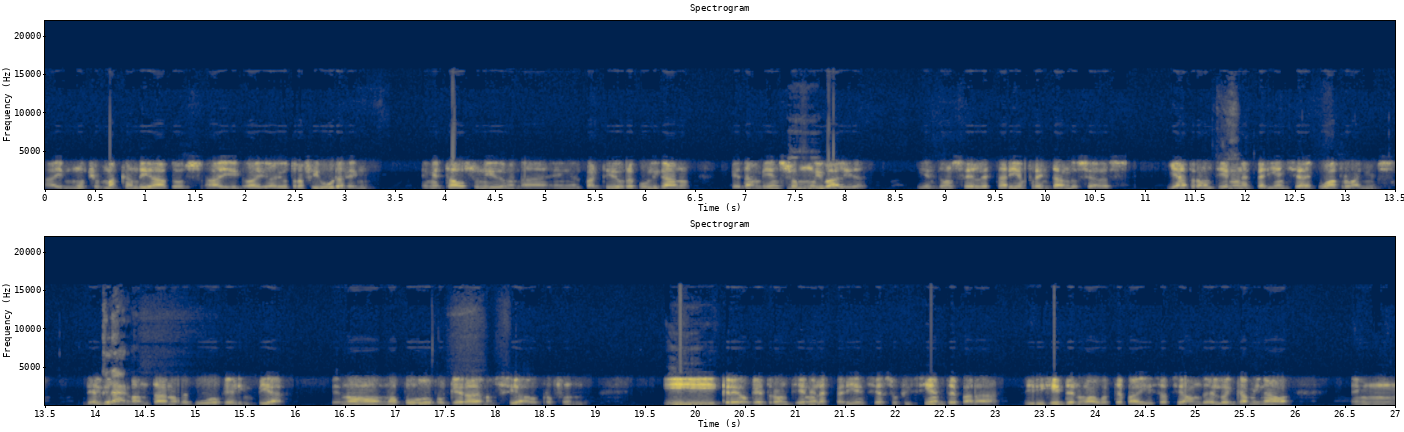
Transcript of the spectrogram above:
Hay muchos más candidatos, hay, hay, hay otras figuras en, en Estados Unidos, en, el Partido Republicano, que también son muy válidas, y entonces él estaría enfrentándose a eso. Ya Trump tiene una experiencia de cuatro años, del gran pantano que tuvo que limpiar, que no, no pudo porque era demasiado profundo. Y creo que Trump tiene la experiencia suficiente para dirigir de nuevo este país hacia donde él lo encaminaba en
